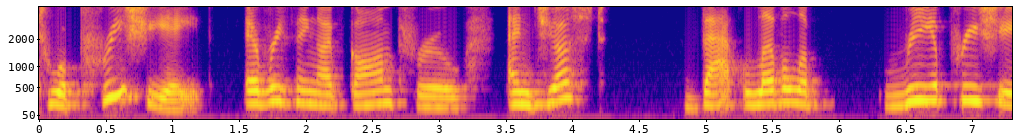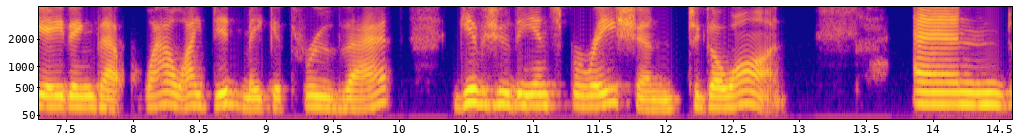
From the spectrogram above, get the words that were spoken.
to appreciate everything I've gone through and just that level of reappreciating that wow I did make it through that gives you the inspiration to go on. And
